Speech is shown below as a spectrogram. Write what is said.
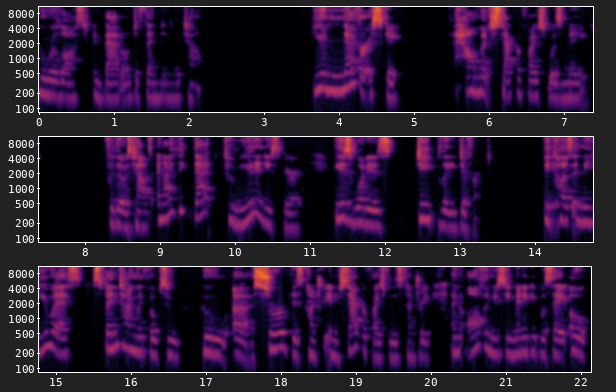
who were lost in battle defending the town. You never escape how much sacrifice was made for those towns. And I think that community spirit is what is deeply different because in the U.S., spend time with folks who who uh, serve this country and who sacrifice for this country. And often you see many people say, "Oh,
